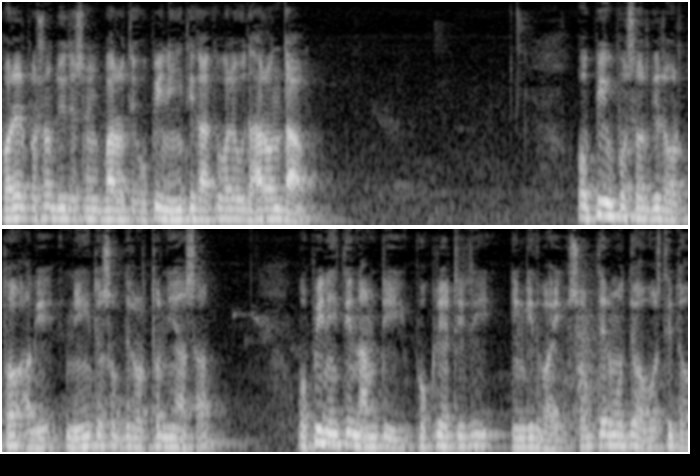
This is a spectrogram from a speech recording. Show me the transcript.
পরের প্রশ্ন দুই দশমিক বারোতে অপি নিহিতি কাকে বলে? উদাহরণ দাও। অপি উপসর্গের অর্থ আগে নিহিত শব্দের অর্থ নিয়ে আসা। অপি নিহিতি নামটি প্রক্রিয়াটিরই ইঙ্গিতবাহী শব্দের মধ্যে অবস্থিত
